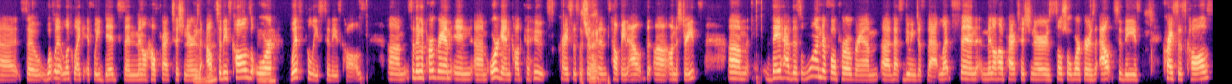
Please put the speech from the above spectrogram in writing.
Uh, so, what would it look like if we did send mental health practitioners mm-hmm. out to these calls or mm-hmm. with police to these calls? Um, so there's a program in um, Oregon called Cahoots, Crisis That's Assistance right. Helping Out the, uh, on the Streets. Um, they have this wonderful program uh, that's doing just that. Let's send mental health practitioners, social workers out to these crisis calls.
